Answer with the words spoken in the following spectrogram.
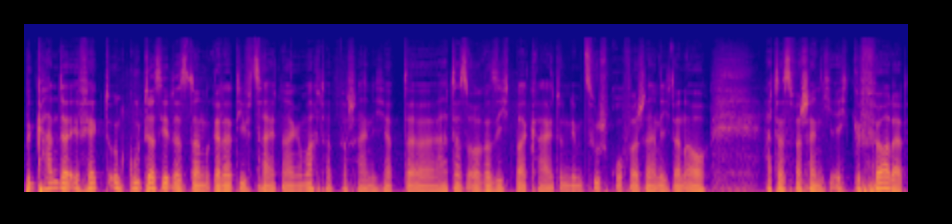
bekannter Effekt und gut, dass ihr das dann relativ zeitnah gemacht habt. Wahrscheinlich habt, äh, hat das eure Sichtbarkeit und dem Zuspruch wahrscheinlich dann auch, hat das wahrscheinlich echt gefördert.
